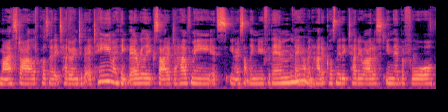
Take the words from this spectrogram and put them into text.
my style of cosmetic tattooing to their team. I think they're really excited to have me. It's, you know, something new for them. They haven't had a cosmetic tattoo artist in there before.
